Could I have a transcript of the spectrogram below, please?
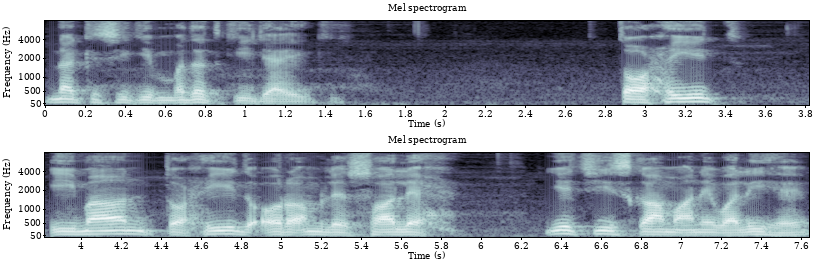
نہ کسی کی مدد کی جائے گی۔ توحید، ایمان، توحید اور عمل صالح، یہ چیز کام آنے والی ہے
